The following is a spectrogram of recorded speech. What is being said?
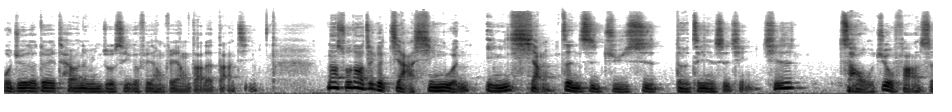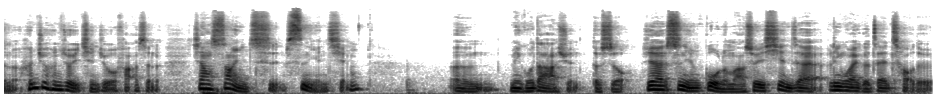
我觉得对台湾的民主是一个非常非常大的打击。那说到这个假新闻影响政治局势的这件事情，其实早就发生了，很久很久以前就有发生了。像上一次四年前，嗯，美国大选的时候，现在四年过了嘛，所以现在另外一个在炒的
